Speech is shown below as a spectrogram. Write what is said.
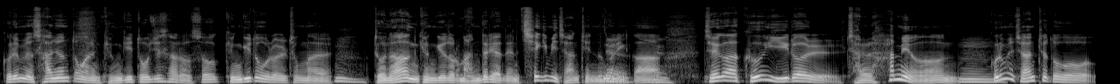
그러면 4년 동안은 경기도지사로서 경기도를 정말 음. 더 나은 경기도로 만들어야 되는 책임이 저한테 있는 네. 거니까 네. 제가 그 일을 잘 하면 음. 그러면 저한테도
